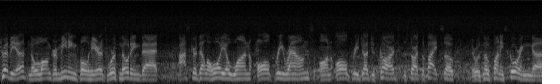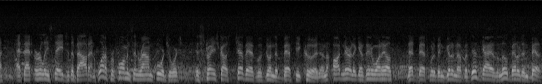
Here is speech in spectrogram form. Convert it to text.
trivia, no longer meaningful here, it's worth noting that Oscar De La Hoya won all three rounds on all three judges' cards to start the fight, so there was no funny scoring uh, at that early stage of the bout, and what a performance in round four, George. It's strange because Chavez was doing the best he could, and ordinarily against anyone else, that best would have been good enough. But this guy is a little better than best.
